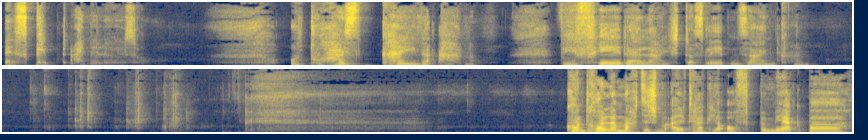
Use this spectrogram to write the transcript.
es gibt eine Lösung. Und du hast keine Ahnung, wie federleicht das Leben sein kann. Kontrolle macht sich im Alltag ja oft bemerkbar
